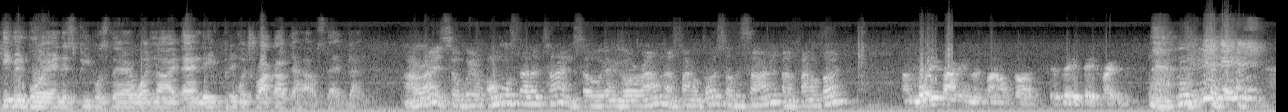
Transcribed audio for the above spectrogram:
Demon Boy and his peoples there, whatnot, and they pretty much rock out the house that night. All right, so we're almost out of time. So we're gonna go around. Uh, final thoughts. So Hassan, uh, final thought. I'm boycotting the final thoughts because they, they frighten me.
